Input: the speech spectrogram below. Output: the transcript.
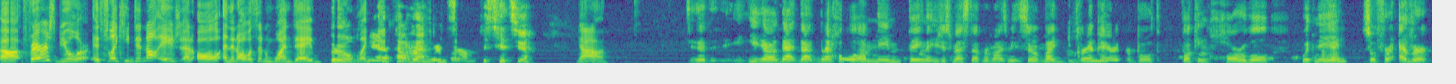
uh, Ferris Bueller. It's like he did not age at all, and then all of a sudden one day, boom, like Yeah, that's how it happens. hit. Just hits you. Yeah. you know that that that whole um name thing that you just messed up reminds me. So my grandparents are both fucking horrible with names. Okay. So forever,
